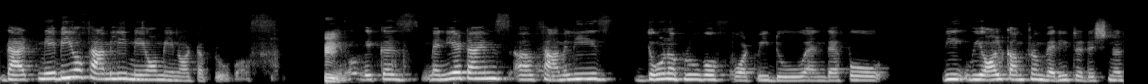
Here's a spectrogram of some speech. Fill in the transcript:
that maybe your family may or may not approve of Hmm. you know because many a times uh, families don't approve of what we do and therefore we we all come from very traditional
